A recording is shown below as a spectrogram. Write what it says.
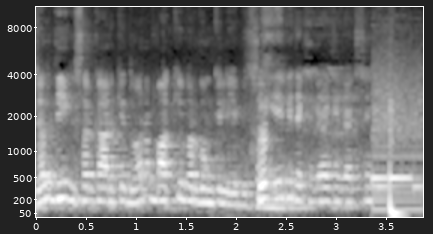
जल्द ही सरकार के द्वारा बाकी वर्गों के लिए भी सर ये भी देखा गया कि वैक्सीन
